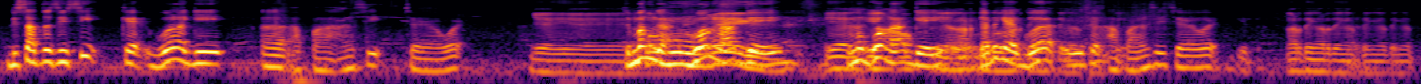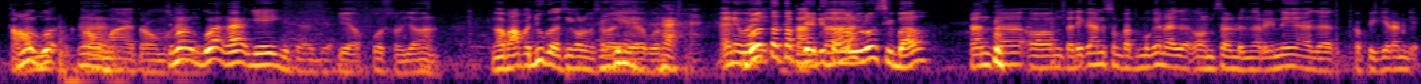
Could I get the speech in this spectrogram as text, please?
di satu sisi kayak gue lagi eh, apaan sih cewek. Iya, iya, iya. cuma nggak gue nggak gay? Iya, cuma iya, gue nggak oke, gay. iya, ngerti, tapi gua kayak gue ngerti. apaan sih cewek? gitu. Ngerti, ngerti, ngerti, ngerti, ngerti. Trauma, gue trauma ya, trauma. cuma gue nggak gay gitu aja. Iya, of course lah, jangan. Nggak apa-apa juga sih kalau misalnya ya, Bun. Anyway, Gue tetap jadi temen lu sih, Bal. Tante Om tadi kan sempat mungkin agak kalau misalnya denger ini agak kepikiran kayak,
